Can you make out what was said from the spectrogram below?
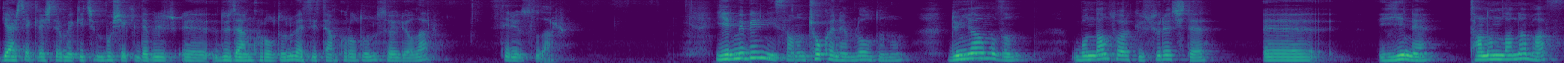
gerçekleştirmek için bu şekilde bir e, düzen kurulduğunu ve sistem kurulduğunu söylüyorlar. Siriuslular. 21 Nisan'ın çok önemli olduğunu, dünyamızın bundan sonraki süreçte e, yine tanımlanamaz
